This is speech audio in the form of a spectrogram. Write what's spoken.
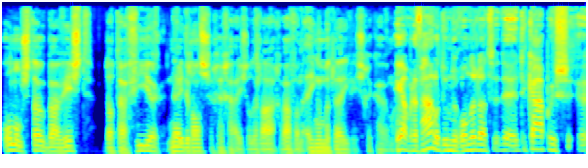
onomstootbaar wist dat daar vier Nederlandse gegijzelden lagen... waarvan één om het leven is gekomen. Ja, maar de verhalen doen de ronde dat de, de kapers uh,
